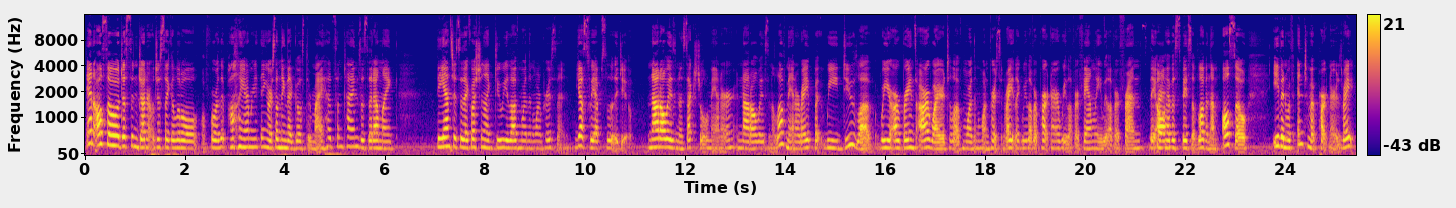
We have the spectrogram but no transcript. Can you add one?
And also, just in general, just like a little for the polyamory thing, or something that goes through my head sometimes, is that I'm like, the answer to that question, like, do we love more than one person? Yes, we absolutely do. Not always in a sexual manner, not always in a love manner, right? But we do love. We our brains are wired to love more than one person, right? Like we love our partner, we love our family, we love our friends. They all have a space of love in them. Also, even with intimate partners, right?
